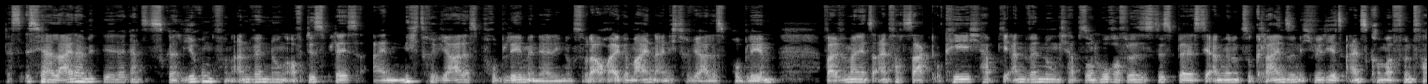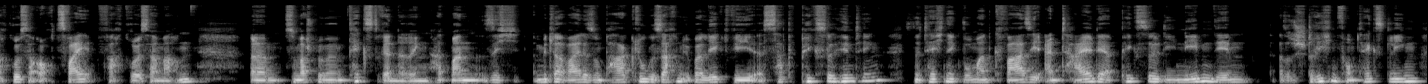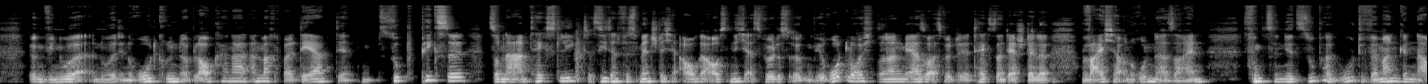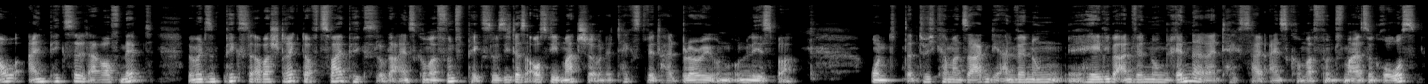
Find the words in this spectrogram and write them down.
Das ist ja leider mit der ganzen Skalierung von Anwendungen auf Displays ein nicht triviales Problem in der Linux oder auch allgemein ein nicht triviales Problem, weil wenn man jetzt einfach sagt, okay, ich habe die Anwendung, ich habe so ein hochauflösendes Display, dass die Anwendungen zu klein sind, ich will die jetzt 1,5-fach größer, auch zweifach größer machen, ähm, zum Beispiel beim Textrendering hat man sich mittlerweile so ein paar kluge Sachen überlegt, wie Subpixel Hinting. Das ist eine Technik, wo man quasi einen Teil der Pixel, die neben dem also Strichen vom Text liegen, irgendwie nur, nur den Rot-, Grün- oder Blau-Kanal anmacht, weil der, der Subpixel so nah am Text liegt. Das sieht dann fürs menschliche Auge aus, nicht als würde es irgendwie rot leuchten, sondern mehr so, als würde der Text an der Stelle weicher und runder sein. Funktioniert super gut, wenn man genau ein Pixel darauf mappt. Wenn man diesen Pixel aber streckt auf zwei Pixel oder 1,5 Pixel, sieht das aus wie Matsche und der Text wird halt blurry und unlesbar. Und natürlich kann man sagen, die Anwendung, hey, liebe Anwendung, render dein Text halt 1,5 mal so groß.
